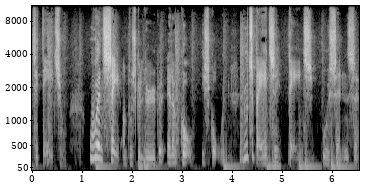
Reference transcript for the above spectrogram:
til dato. Uanset om du skal løbe eller gå i skoen. Nu tilbage til dagens udsendelse.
